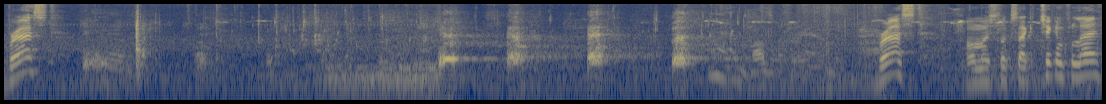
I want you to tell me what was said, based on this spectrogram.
Breast. Breast. Almost looks like a chicken fillet.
